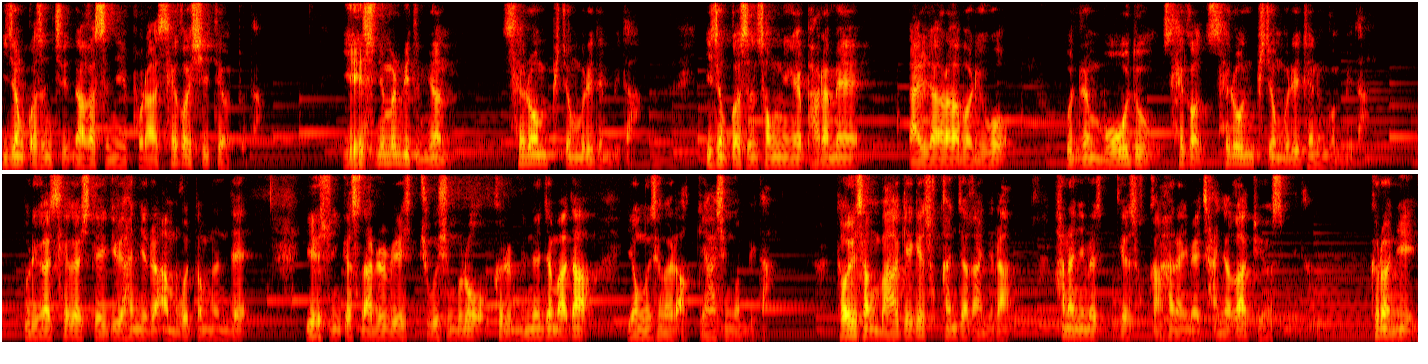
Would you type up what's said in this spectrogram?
이전 것은 지나갔으니 보라 새 것이 되었도다. 예수님을 믿으면 새로운 피조물이 됩니다. 이전 것은 성령의 바람에 날아가 버리고 우리는 모두 새 것, 새로운 피조물이 되는 겁니다. 우리가 새 것이 되기 위해 한 일은 아무것도 없는데 예수님께서 나를 위해 죽으심으로 그를 믿는 자마다 영생을 얻게 하신 겁니다. 더 이상 마귀에게 속한 자가 아니라 하나님에게 속한 하나님의 자녀가 되었습니다. 그러니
